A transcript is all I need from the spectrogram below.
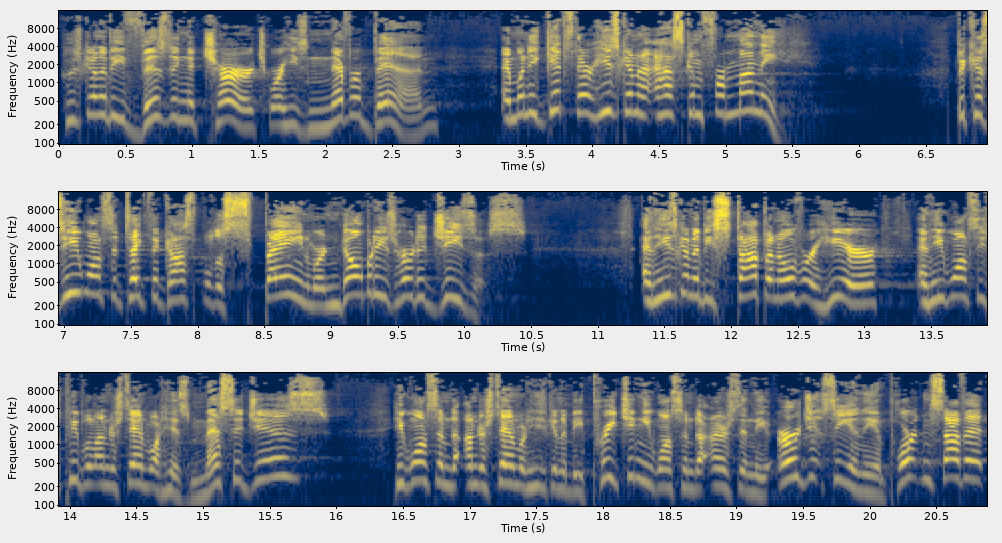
who's going to be visiting a church where he's never been. And when he gets there, he's going to ask him for money because he wants to take the gospel to Spain where nobody's heard of Jesus. And he's going to be stopping over here, and he wants these people to understand what his message is. He wants them to understand what he's going to be preaching. He wants them to understand the urgency and the importance of it.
